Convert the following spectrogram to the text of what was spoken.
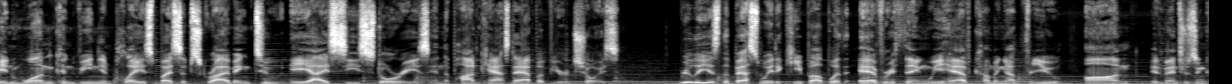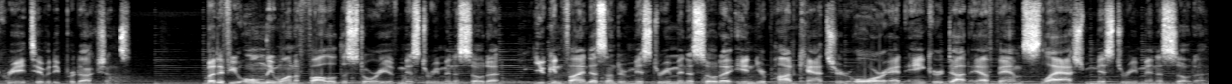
in one convenient place by subscribing to AIC Stories in the podcast app of your choice really is the best way to keep up with everything we have coming up for you on Adventures in Creativity Productions. But if you only want to follow the story of Mystery Minnesota, you can find us under Mystery Minnesota in your podcatcher or at anchor.fm slash mystery Minnesota.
